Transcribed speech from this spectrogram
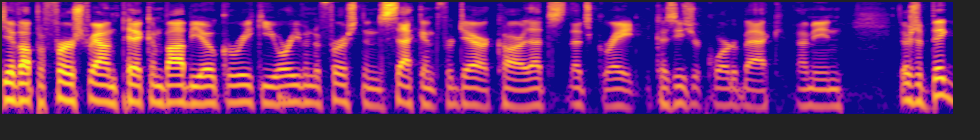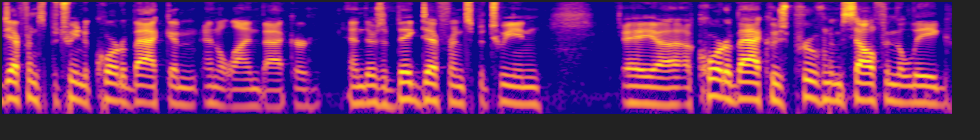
give up a first round pick and Bobby Okereke or even a first and a second for Derek Carr, that's that's great because he's your quarterback. I mean, there's a big difference between a quarterback and, and a linebacker, and there's a big difference between a, uh, a quarterback who's proven himself in the league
